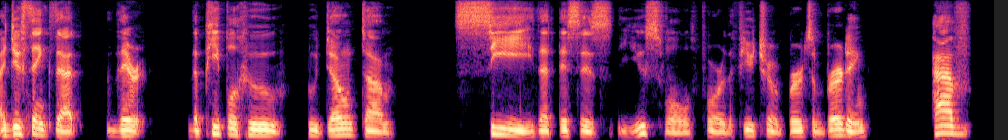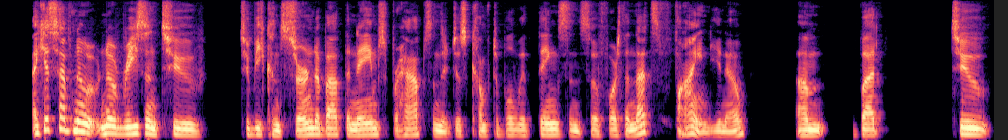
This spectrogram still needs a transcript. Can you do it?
I do think that there, the people who who don't um, see that this is useful for the future of birds and birding have, I guess, have no no reason to to be concerned about the names, perhaps, and they're just comfortable with things and so forth, and that's fine, you know. Um, but to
